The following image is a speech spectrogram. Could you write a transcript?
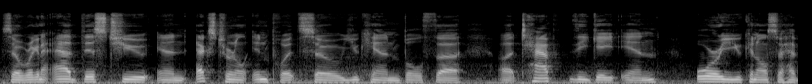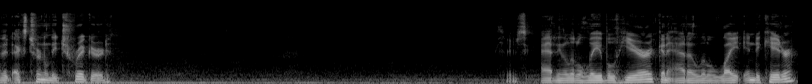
So we're going to add this to an external input so you can both uh, uh, tap the gate in or you can also have it externally triggered. So just adding a little label here, going to add a little light indicator.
